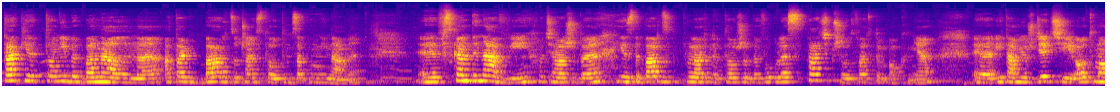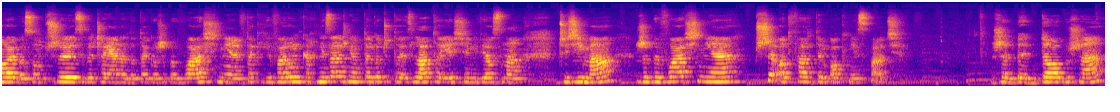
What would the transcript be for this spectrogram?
Takie to niby banalne, a tak bardzo często o tym zapominamy. E, W Skandynawii chociażby jest bardzo popularne to, żeby w ogóle spać przy otwartym oknie. E, I tam już dzieci od małego są przyzwyczajane do tego, żeby właśnie w takich warunkach, niezależnie od tego, czy to jest lato, jesień, wiosna czy zima, żeby właśnie przy otwartym oknie spać. Żeby dobrze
